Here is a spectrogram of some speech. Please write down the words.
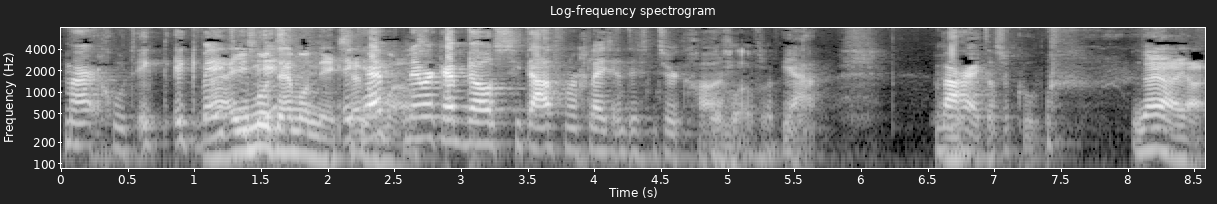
Maar goed, ik, ik weet Ja, je moet is. helemaal niks, Ik hè, heb, nee, maar ik heb wel citaat van haar gelezen en het is natuurlijk gewoon... Ongelooflijk. Ja, waarheid als een koe. Nou ja, ja,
